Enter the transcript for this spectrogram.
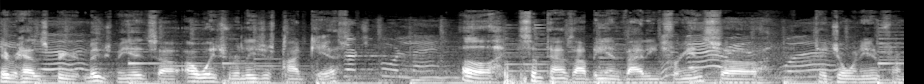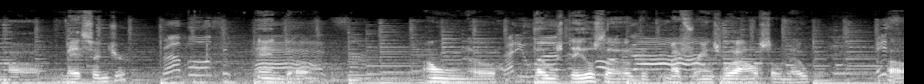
ever how the Spirit moves me. It's uh, always religious podcast. Uh, sometimes I'll be inviting friends uh, to join in from Messenger, and uh, on those deals, the, my friends will also know uh,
